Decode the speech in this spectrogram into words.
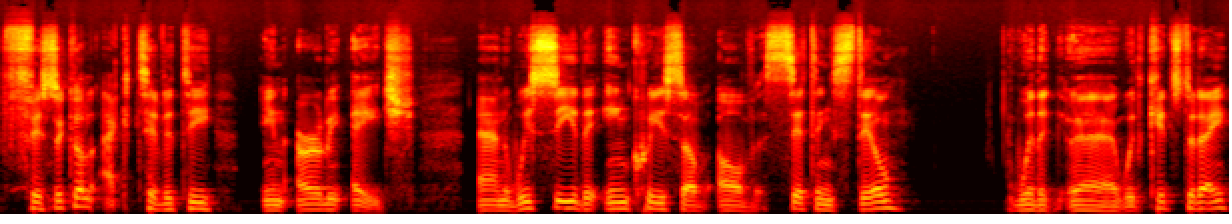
physical activity in early age, and we see the increase of, of sitting still with uh, with kids today.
